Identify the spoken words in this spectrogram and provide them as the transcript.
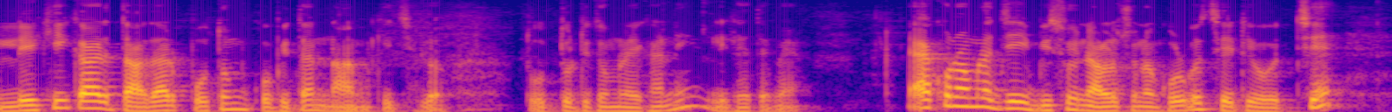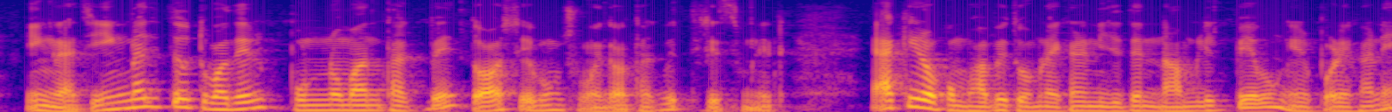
লেখিকার দাদার প্রথম কবিতার নাম কী ছিল? তো উত্তরটি তোমরা এখানে লিখে দেবে। এখন আমরা যেই বিষয় নিয়ে আলোচনা করব সেটি হচ্ছে ইংরাজি। ইংরাজিতেও তোমাদের পূর্ণমান থাকবে দশ এবং সময় দেওয়া থাকবে তিরিশ মিনিট। একই রকমভাবে তোমরা এখানে নিজেদের নাম লিখবে এবং এরপর এখানে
